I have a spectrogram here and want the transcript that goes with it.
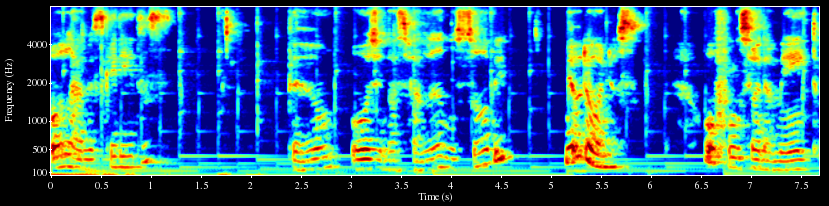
Olá, meus queridos. Então, hoje nós falamos sobre neurônios, o funcionamento,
